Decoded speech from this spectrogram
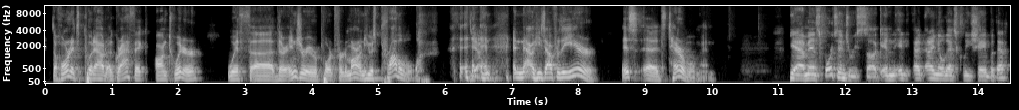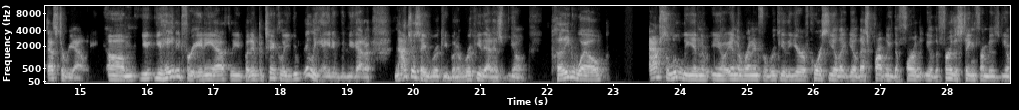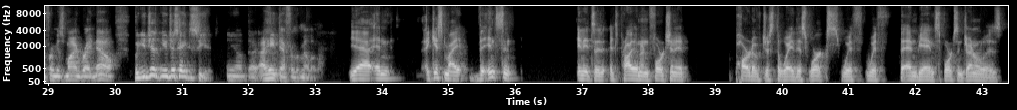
the Hornets put out a graphic on Twitter with uh, their injury report for tomorrow, and he was probable. Yeah. and and now he's out for the year. It's uh, it's terrible, man. Yeah, man. Sports injuries suck, and it, I, I, know that's cliche, but that that's the reality. Um, you you hate it for any athlete, but in particular, you really hate it when you got a not just a rookie, but a rookie that has you know played well, absolutely in the you know in the running for rookie of the year. Of course, you know like you know that's probably the further you know the furthest thing from his you know from his mind right now. But you just you just hate to see it. You know, I hate that for Lamelo. Yeah, and I guess my the instant, and it's a it's probably an unfortunate part of just the way this works with with the NBA and sports in general is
